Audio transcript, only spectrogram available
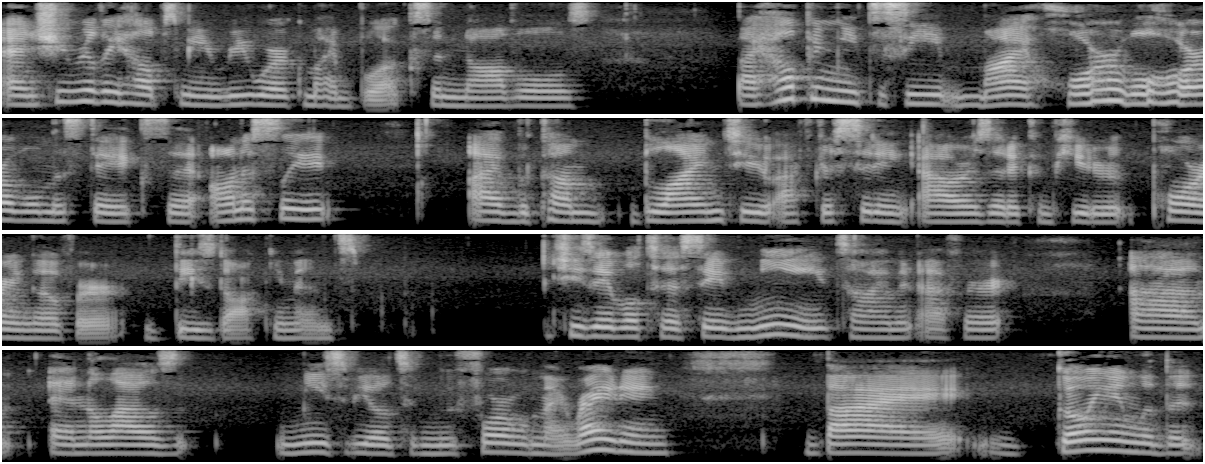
and she really helps me rework my books and novels by helping me to see my horrible, horrible mistakes that honestly I've become blind to after sitting hours at a computer poring over these documents. She's able to save me time and effort um, and allows me to be able to move forward with my writing by going in with a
